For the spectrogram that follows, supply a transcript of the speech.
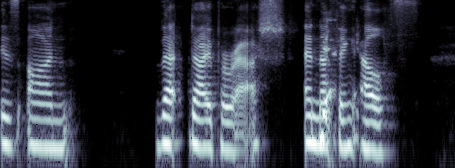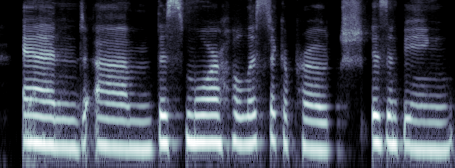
is on that diaper rash and nothing yeah. else. And um, this more holistic approach isn't being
